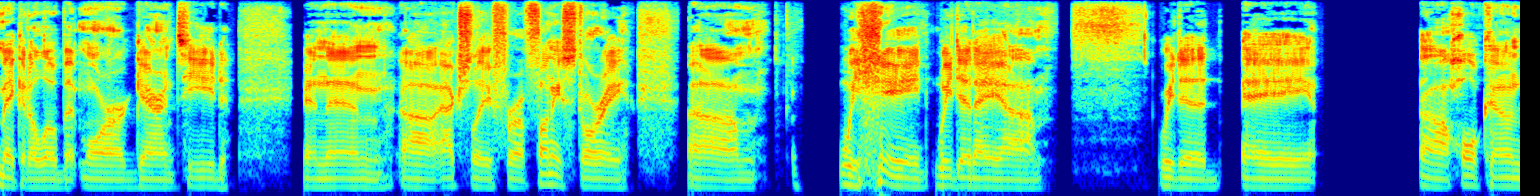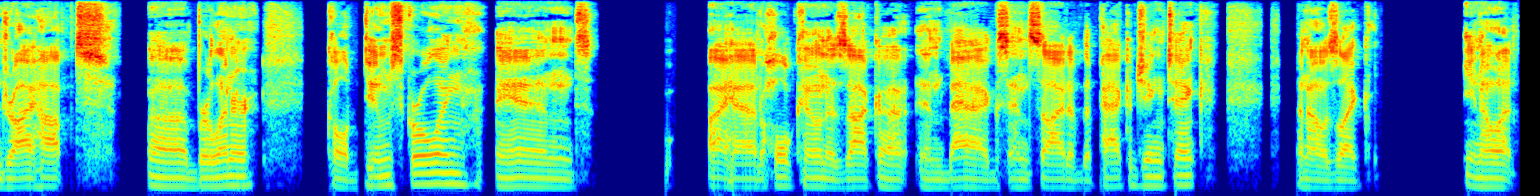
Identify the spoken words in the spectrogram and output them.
make it a little bit more guaranteed. And then, uh, actually, for a funny story, um, we we did a um, we did a, uh whole cone dry hopped uh, Berliner called Doom Scrolling, and I had whole cone Azacca in bags inside of the packaging tank, and I was like, you know what,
